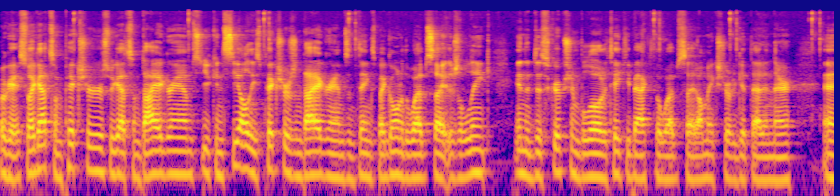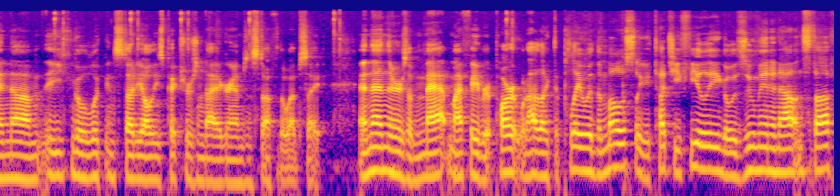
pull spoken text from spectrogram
Okay, so I got some pictures, we got some diagrams. You can see all these pictures and diagrams and things by going to the website. There's a link in the description below to take you back to the website. I'll make sure to get that in there. And um, you can go look and study all these pictures and diagrams and stuff of the website. And then there's a map, my favorite part, what I like to play with the most, like a touchy-feely, go zoom in and out and stuff.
